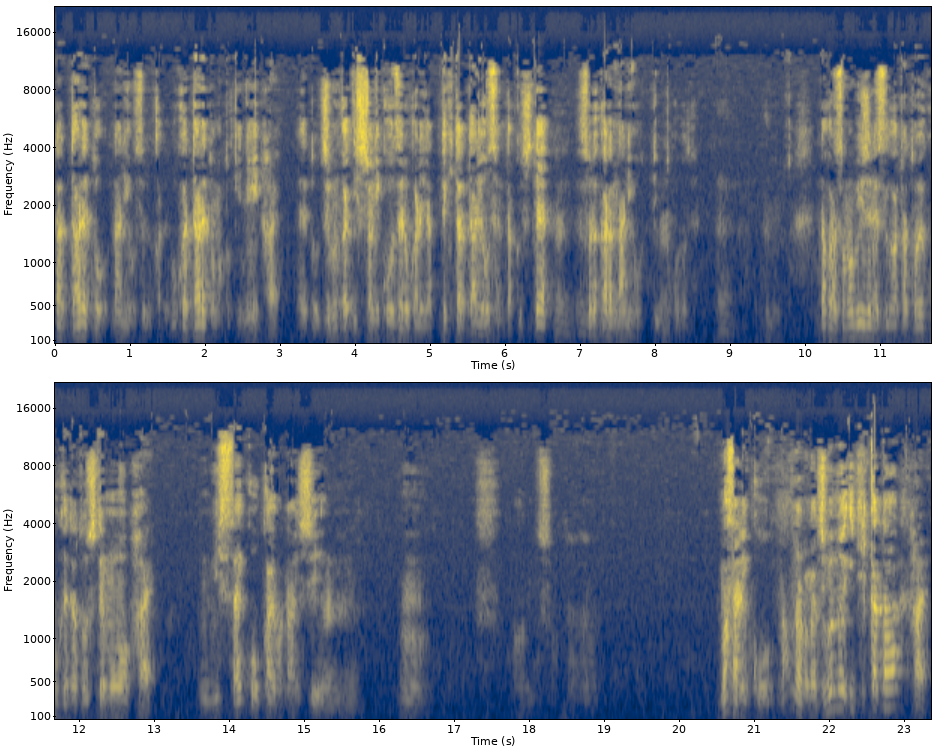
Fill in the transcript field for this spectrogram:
だから誰と何をするかで、僕が誰との時に、はい。えっ、と、自分が一緒にこうゼロからやってきた誰を選択して、うんそれから何をっていうところで。うん。だからそのビジネスがたとえこけたとしても、はい。うん一切後悔はないし、うん。うん。うん。なんでしょうね。まさにこう、なんだろうな、自分の生き方、はい。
